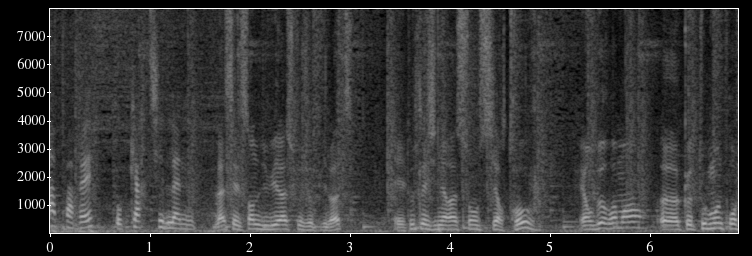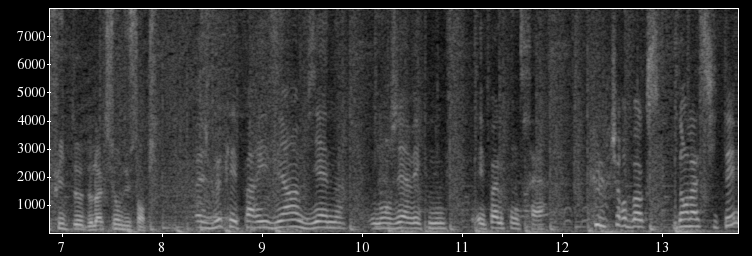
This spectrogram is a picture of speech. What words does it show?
apparaît au quartier de la nuit. Là, c'est le centre du village que je pilote et toutes les générations s'y retrouvent. Et on veut vraiment euh, que tout le monde profite de l'action du centre. Je veux que les Parisiens viennent manger avec nous et pas le contraire. Culture Box dans la cité,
